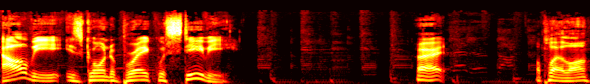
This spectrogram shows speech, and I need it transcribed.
Alvy is going to break with Stevie. All right. I'll play along.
